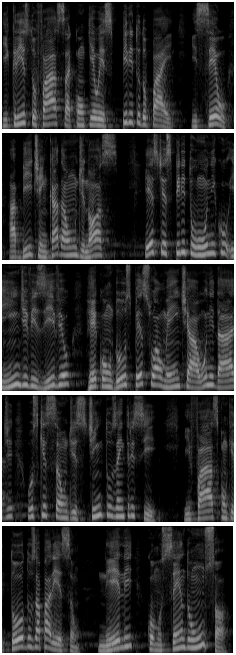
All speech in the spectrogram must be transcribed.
e Cristo faça com que o Espírito do Pai e seu habite em cada um de nós, este Espírito único e indivisível reconduz pessoalmente à unidade os que são distintos entre si e faz com que todos apareçam nele como sendo um só.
